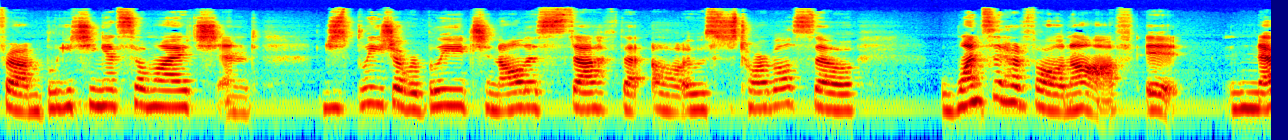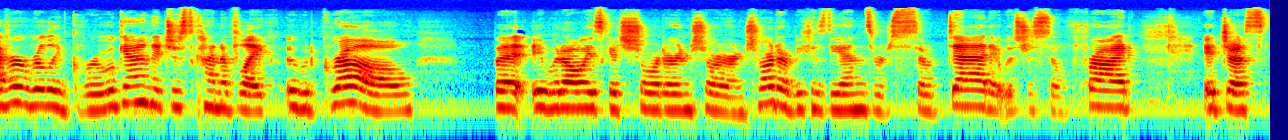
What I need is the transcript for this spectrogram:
from bleaching it so much and just bleach over bleach and all this stuff that oh it was just horrible. So once it had fallen off, it never really grew again. It just kind of like it would grow, but it would always get shorter and shorter and shorter because the ends were just so dead. It was just so fried. It just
